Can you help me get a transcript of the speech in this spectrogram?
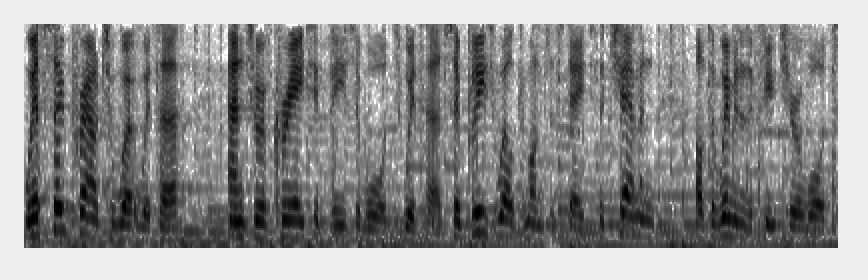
We're so proud to work with her and to have created these awards with her. So please welcome onto stage the chairman of the Women of the Future Awards,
